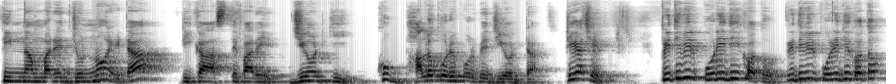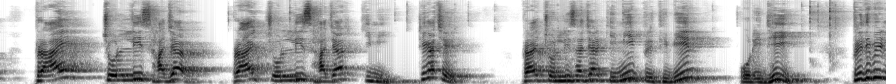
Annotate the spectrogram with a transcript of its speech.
তিন নাম্বারের জন্য এটা টিকা আসতে পারে। জিওড কি? খুব ভালো করে পড়বে জিওডটা ঠিক আছে? পৃথিবীর পরিধি কত? পৃথিবীর পরিধি কত? প্রায় চল্লিশ হাজার, প্রায় চল্লিশ হাজার কিমি, ঠিক আছে? প্রায় চল্লিশ হাজার কিমি পৃথিবীর পরিধি। পৃথিবীর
